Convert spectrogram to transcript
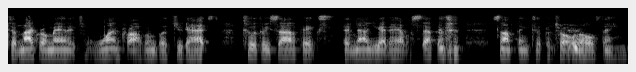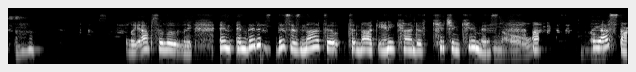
to micromanage one problem, but you got two or three side effects, and now you got to have a second something to control hmm. those things. Absolutely, absolutely, and and that is this is not to to knock any kind of kitchen chemist. No, um, no. I started,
